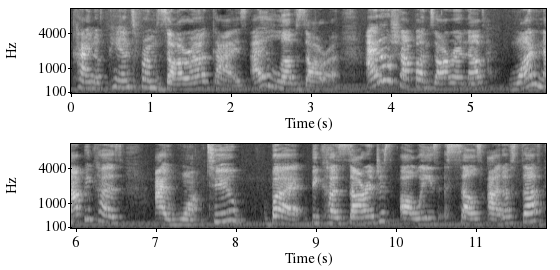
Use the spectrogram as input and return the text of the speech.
kind of pants from Zara. Guys, I love Zara. I don't shop on Zara enough. One, not because I want to, but because Zara just always sells out of stuff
